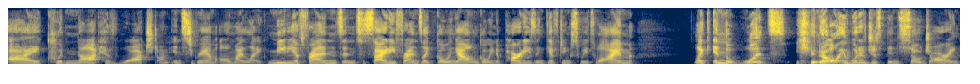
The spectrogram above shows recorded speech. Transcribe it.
I could not have watched on Instagram all my like media friends and society friends like going out and going to parties and gifting suites while I'm like in the woods. You know, it would have just been so jarring.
